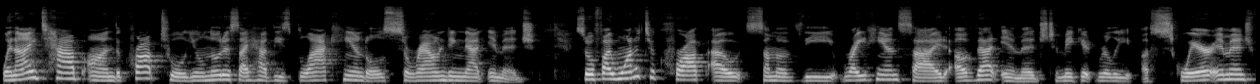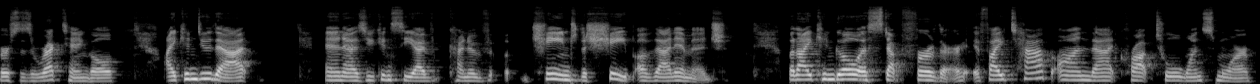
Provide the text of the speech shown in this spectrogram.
When I tap on the crop tool, you'll notice I have these black handles surrounding that image. So if I wanted to crop out some of the right-hand side of that image to make it really a square image versus a rectangle, I can do that and as you can see, I've kind of changed the shape of that image. But I can go a step further. If I tap on that crop tool once more,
